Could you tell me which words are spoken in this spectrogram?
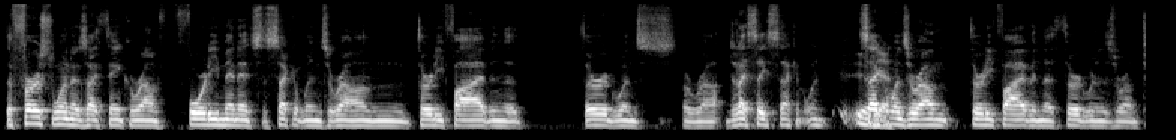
the first one is I think around 40 minutes. The second one's around 35, and the third one's around. Did I say second one? Second Yeah. one's around 35, and the third one is around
